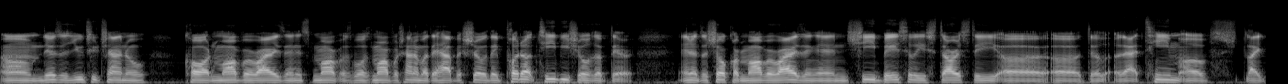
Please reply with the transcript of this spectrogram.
Um, there's a YouTube channel called Marvel Rising. It's Marvel as well as Marvel Channel, but they have a show. They put up TV shows up there. And it's a show called Marvel Rising, and she basically starts the uh uh the that team of like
